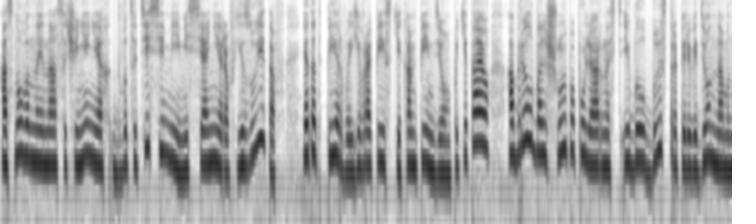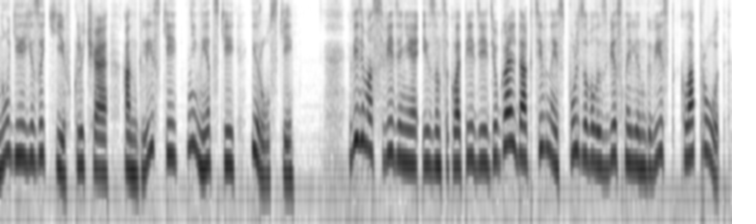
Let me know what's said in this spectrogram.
Основанный на сочинениях 27 миссионеров-езуитов, этот первый европейский компендиум по Китаю обрел большую популярность и был быстро переведен на многие языки, включая английский, немецкий и русский. Видимо, сведения из энциклопедии Дюгальда активно использовал известный лингвист Клапрот –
